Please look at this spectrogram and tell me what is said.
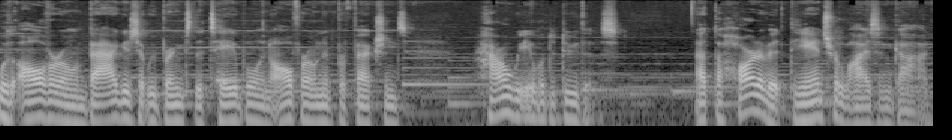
With all of our own baggage that we bring to the table and all of our own imperfections, how are we able to do this? At the heart of it, the answer lies in God.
